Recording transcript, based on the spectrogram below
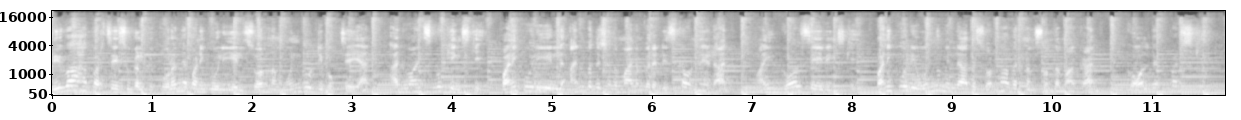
വിവാഹ പർച്ചേസുകൾക്ക് കുറഞ്ഞ പണിക്കൂലിയിൽ സ്വർണം മുൻകൂട്ടി ബുക്ക് ചെയ്യാൻ അഡ്വാൻസ് ബുക്കിംഗ് സ്കീം പണിക്കൂലിയിൽ അൻപത് ശതമാനം വരെ ഡിസ്കൗണ്ട് നേടാൻ മൈ ഗോൾഡ് സേവിംഗ് സ്കീം പണിക്കൂലി ഒന്നുമില്ലാതെ സ്വർണാഭരണം സ്വന്തമാക്കാൻ ഗോൾഡൻ പട്ട് സ്കീം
